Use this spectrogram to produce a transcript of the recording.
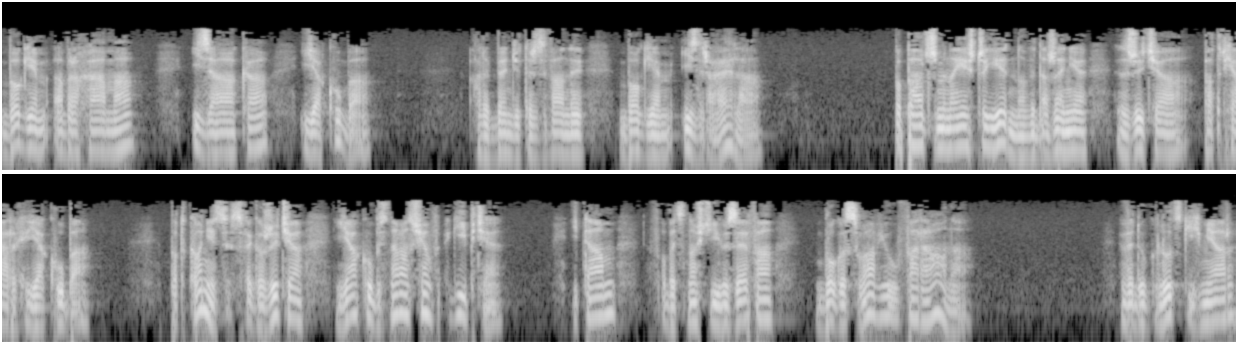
Bogiem Abrahama, Izaaka i Jakuba, ale będzie też zwany Bogiem Izraela. Popatrzmy na jeszcze jedno wydarzenie z życia patriarchy Jakuba. Pod koniec swego życia Jakub znalazł się w Egipcie i tam, w obecności Józefa, błogosławił faraona. Według ludzkich miar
